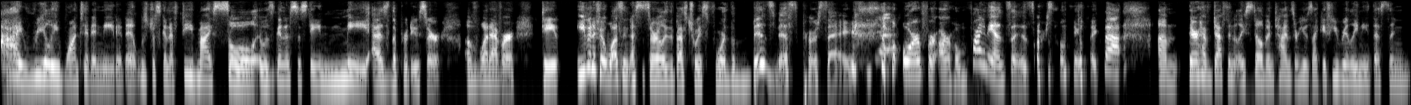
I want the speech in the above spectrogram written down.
I really wanted and needed, it was just going to feed my soul, it was going to sustain me as the producer of whatever. Dave, even if it wasn't necessarily the best choice for the business per se yeah. or for our home finances or something like that um, there have definitely still been times where he was like if you really need this then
